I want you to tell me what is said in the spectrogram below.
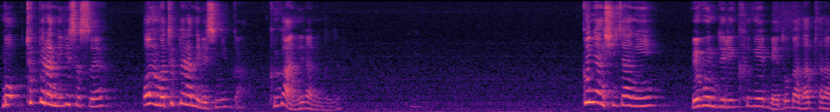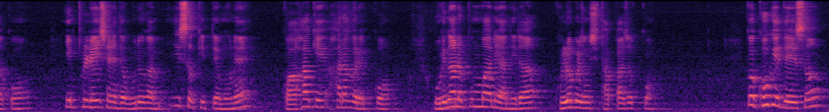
뭐 특별한 일이 있었어요? 오늘 뭐 특별한 일이 있습니까? 그거 아니라는 거죠 그냥 시장이 외국인들이 크게 매도가 나타나고 인플레이션에 대한 우려감이 있었기 때문에 과하게 하락을 했고 우리나라 뿐만이 아니라 글로벌 증시 다 빠졌고 그 거기에 대해서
